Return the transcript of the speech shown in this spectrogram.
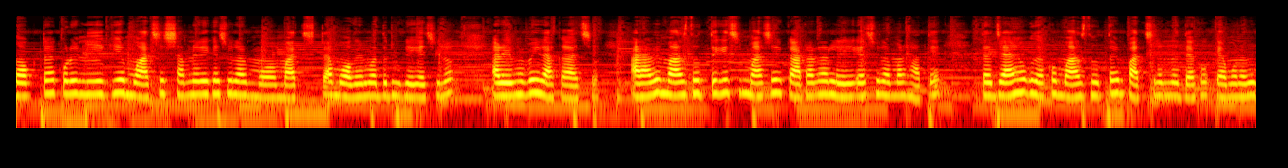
মগটা করে নিয়ে গিয়ে মাছের সামনে রেখেছিল, আর মাছটা মগের মধ্যে ঢুকে গেছিল, আর এভাবেই রাখা আছে। আর আমি মাছ ধরতে গেছি, মাছের কাঁটাটা লেগে গেছিল আমার হাতে। তা যাই হোক, দেখো মাছ ধরতে আমি পাচ্ছিলাম না, দেখো কেমন আমি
